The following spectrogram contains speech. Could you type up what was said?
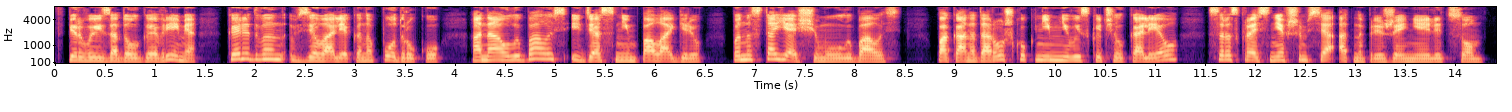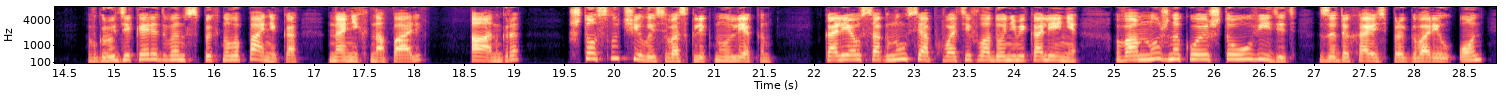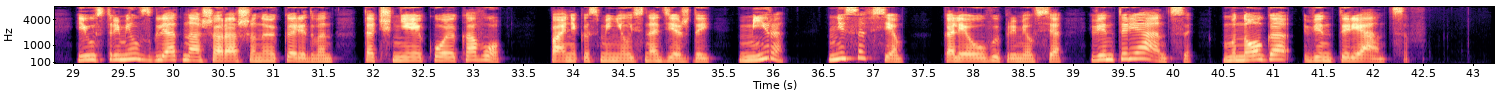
Впервые за долгое время Кэрридвен взяла Лекона под руку. Она улыбалась, идя с ним по лагерю, по-настоящему улыбалась пока на дорожку к ним не выскочил Калео с раскрасневшимся от напряжения лицом. В груди Кэрридвен вспыхнула паника. На них напали? Ангра? «Что случилось?» — воскликнул Лекон. Калео согнулся, обхватив ладонями колени. «Вам нужно кое-что увидеть», — задыхаясь, проговорил он и устремил взгляд на ошарашенную Кэрридвен, точнее, кое-кого. Паника сменилась надеждой. «Мира?» «Не совсем. Калео выпрямился. «Вентарианцы! Много вентарианцев!»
